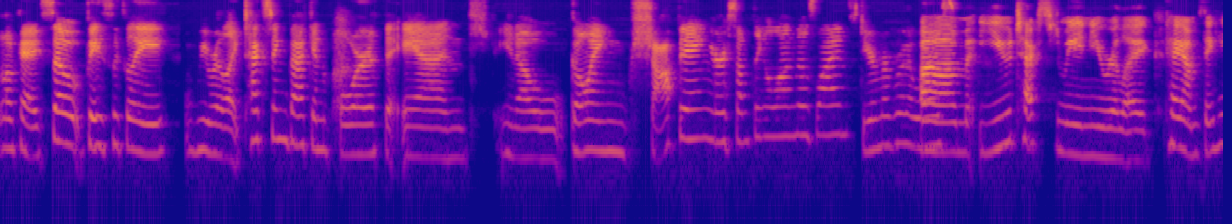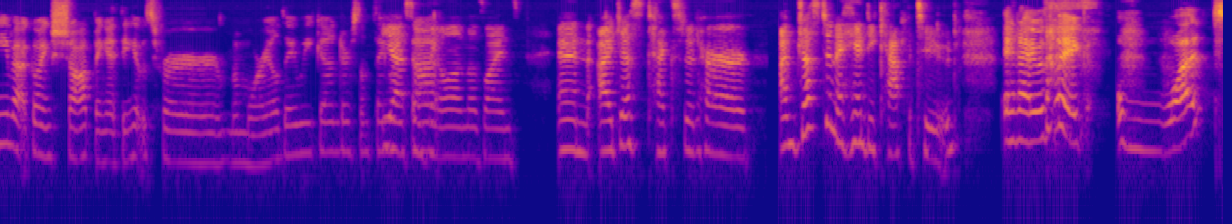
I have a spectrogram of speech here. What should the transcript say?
Okay, so basically, we were like texting back and forth and, you know, going shopping or something along those lines. Do you remember what it was? Um, you texted me and you were like, "Hey, I'm thinking about going shopping. I think it was for Memorial Day weekend or something." yeah, like something along those lines. And I just texted her, I'm just in a handicapitude. And I was like, "What?"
